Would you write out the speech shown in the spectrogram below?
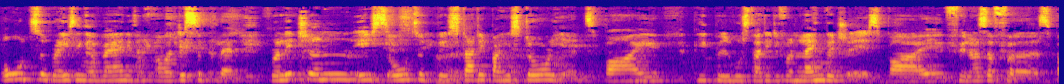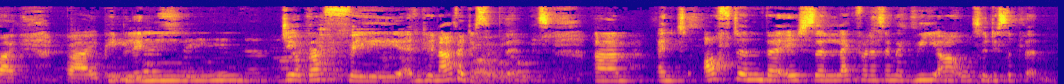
also raising awareness of our discipline. Religion is also studied by historians, by people who study different languages, by philosophers, by, by people in geography and in other disciplines. Um, and often there is a lack of understanding that we are also discipline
